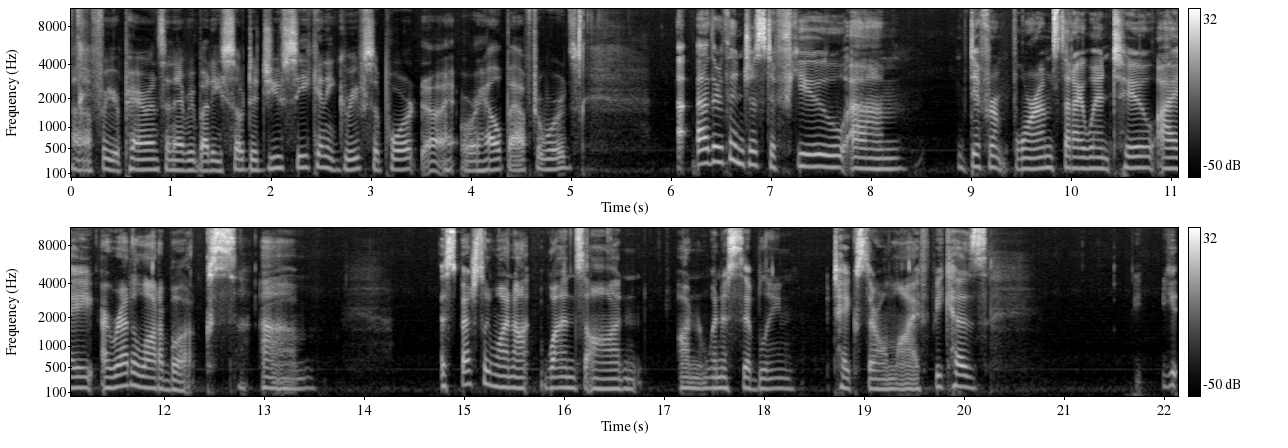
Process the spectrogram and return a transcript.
uh, for your parents and everybody. So, did you seek any grief support uh, or help afterwards? Other than just a few um, different forums that I went to, I, I read a lot of books, um, especially one on, ones on on when a sibling takes their own life, because you,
